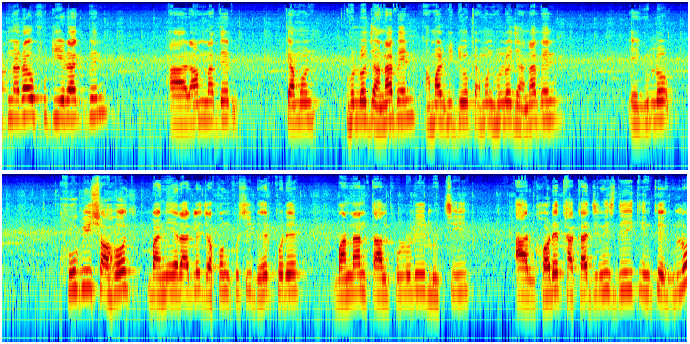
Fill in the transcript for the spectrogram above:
আপনারাও ফুটিয়ে রাখবেন। আর আপনাদের কেমন হলো জানাবেন, আমার ভিডিও কেমন হলো জানাবেন। এগুলো খুবই সহজ বানিয়ে রাখলে যখন খুশি বের করে বানান তাল ফুলুরি লুচি আর ঘরে থাকা জিনিস দিয়েই কিন্তু এগুলো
